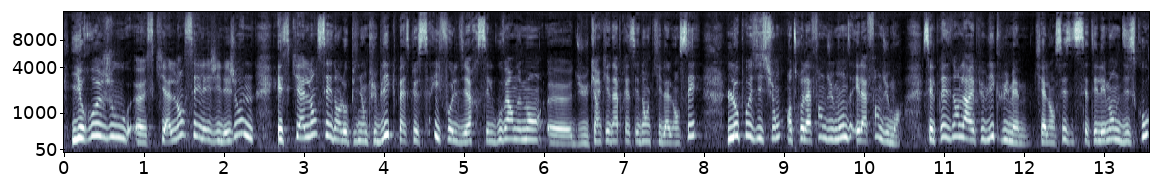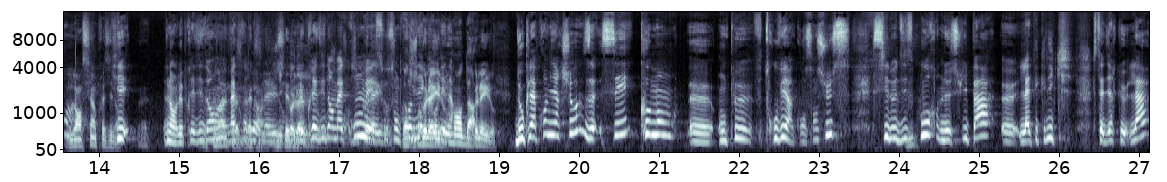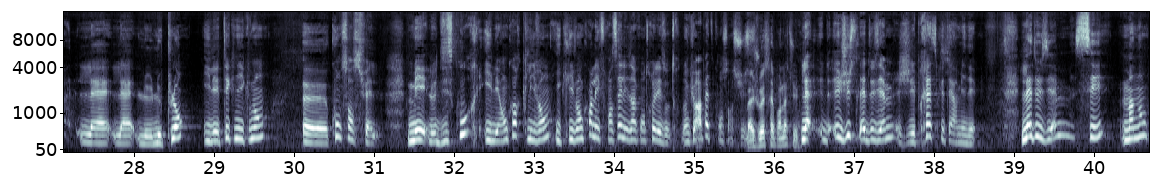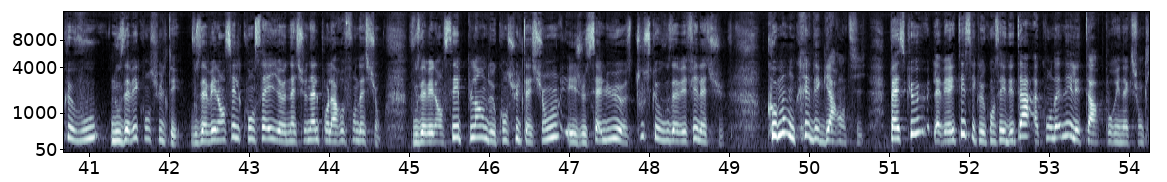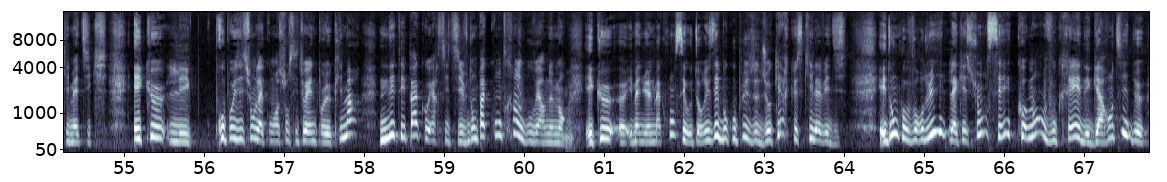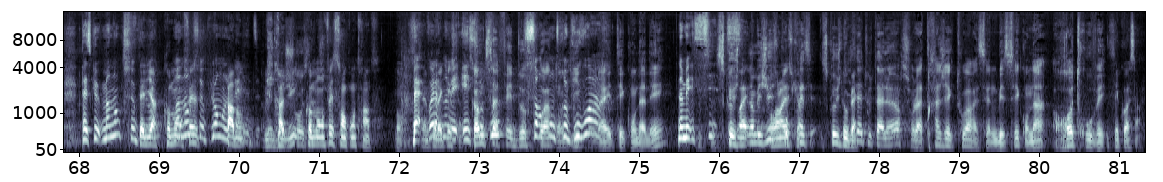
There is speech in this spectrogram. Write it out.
Il rejoue euh, ce qui a lancé les gilets jaunes et ce qui a lancé dans l'opinion publique, parce que ça, il faut le dire, c'est le gouvernement euh, du quinquennat précédent qui l'a lancé, l'opposition entre la fin du monde et la fin du mois. C'est le président de la République lui-même qui a lancé cet élément de discours. L'ancien président. qui est- Non, le président Le euh, président, Macron. Le Nicolas président Macron, mais sous son premier mandat. Donc la première chose, c'est comment euh, on peut trouver un consensus si le discours ne suit pas euh, la technique. C'est-à-dire que là, le plan, il est techniquement euh, consensuel. Mais le discours, il est encore clivant, il clive encore les Français les uns contre les autres. Donc il n'y aura pas de consensus. Bah, je laisse répondre là-dessus. La- euh, juste la deuxième, j'ai presque terminé. La deuxième, c'est maintenant que vous nous avez consulté, vous avez lancé le Conseil national pour la refondation, vous avez lancé plein de consultations et je salue euh, tout ce que vous avez fait là-dessus. Comment on crée des garanties? Parce que la vérité, c'est que le Conseil d'État a condamné l'État pour inaction climatique et que les propositions de la Convention citoyenne pour le climat n'étaient pas coercitives, n'ont pas contraint le gouvernement, et que euh, Emmanuel Macron s'est autorisé beaucoup plus de jokers que ce qu'il avait dit. Et donc aujourd'hui, la question c'est comment vous créez des garanties de... Parce que maintenant que ce plan, C'est-à-dire comment on fait. que ce plan, on Pardon, le valide. je traduis. choses Comment on fait sans contrainte Bah, voilà, non, mais- et Comme ça fait deux fois qu'on dit qu'on contre-pouvoir. a été condamné. Non mais si... Ce que je, Ouais, non, mais juste pour ce que je disais tout à l'heure sur la trajectoire SNBC qu'on a retrouvée. C'est quoi ça?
